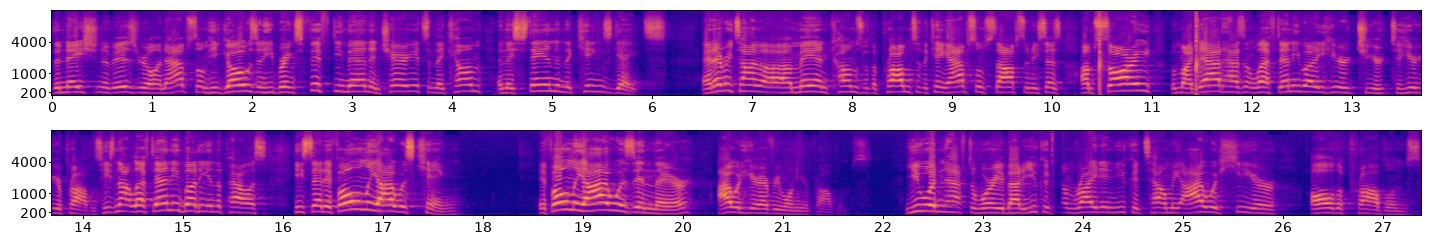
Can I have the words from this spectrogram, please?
the nation of Israel. And Absalom, he goes and he brings 50 men in chariots, and they come and they stand in the king's gates. And every time a man comes with a problem to the king, Absalom stops and he says, I'm sorry, but my dad hasn't left anybody here to, your, to hear your problems. He's not left anybody in the palace. He said, If only I was king, if only I was in there, I would hear every one of your problems. You wouldn't have to worry about it. You could come right in, you could tell me, I would hear all the problems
